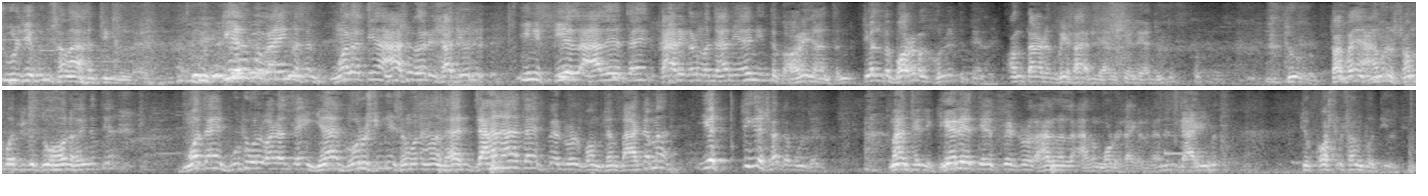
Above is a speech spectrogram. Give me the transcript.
सूर्य पनि समाधान चिन्नुहुँदैन तेलको लाइनमा छन् मलाई त्यहाँ हाँसो गरे साथीहरूले यिनी तेल हालेर चाहिँ कार्यक्रममा जाने होइन यिनी त घरै जान्छन्। तेल त बरमा खुल्यो त त्यहाँ। अन्ताबाट बेसाएर ल्याएर तेल हेर्नु त त्यो तपाईँ हाम्रो सम्पत्तिको दोहन होइन त्यहाँ। म चाहिँ बुटोलबाट चाहिँ यहाँ गोरुसिङीसम्म आउँदाखेरि जहाँ चाहिँ पेट्रोल पम्प छ बाटोमा यत्तिकै छ त म चाहिँ मान्छेले घेरे त्यहाँ पेट्रोल हाल्नलाई आफ्नो मोटरसाइकल गाडीमा। त्यो कसको सम्पत्ति हो त्यो?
